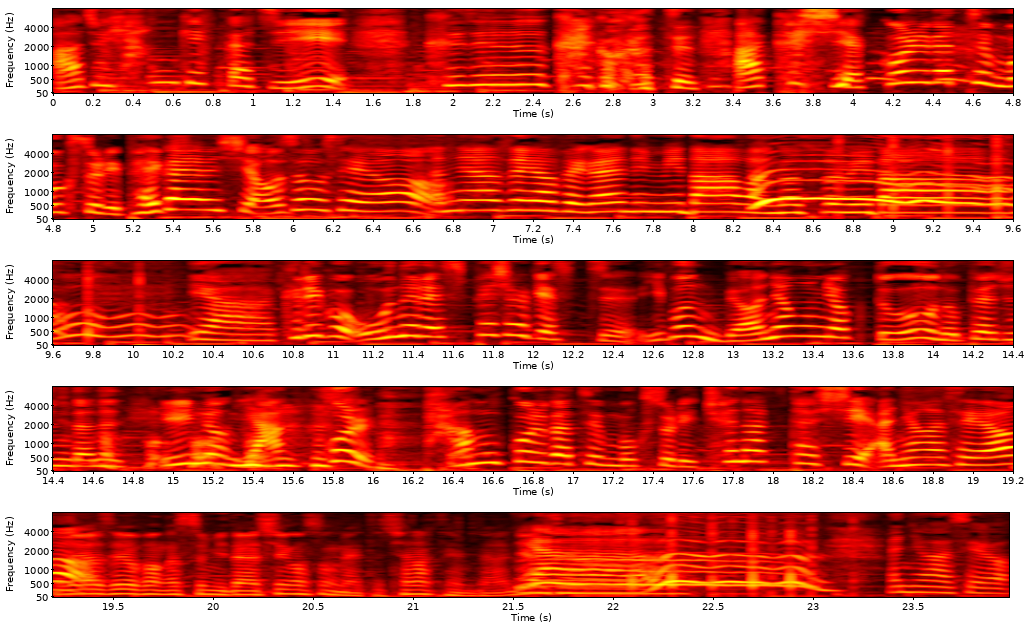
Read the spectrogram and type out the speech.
아주 향기까지 그득할 것 같은 아카시아 꿀 같은 목소리 배가연 씨 어서 오세요. 안녕하세요, 배가연입니다. 반갑습니다. 야, 그리고 오늘의 스페셜 게스트 이분 면역력도 높여준다는 일명 약꿀, 밤꿀 같은 목소리 최낙타 씨 안녕하세요. 안녕하세요. 반갑습니다. 싱어송라이터 최낙타입니다. 야, 안녕하세요. 우! 안녕하세요.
